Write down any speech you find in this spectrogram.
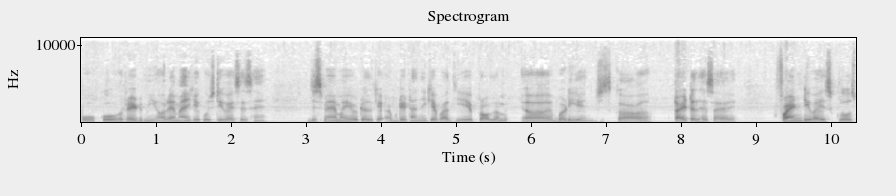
पोको रेडमी और एमआई के कुछ डिवाइसेस हैं, जिसमें एम आई के अपडेट आने के बाद ये प्रॉब्लम बढ़ी है, जिसका टाइटल ऐसा है फाइंड डिवाइस क्लोज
